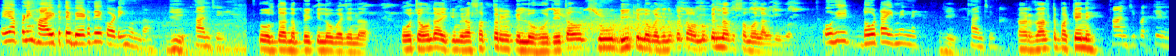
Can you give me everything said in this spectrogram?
ਇਹ ਆਪਣੀ ਹਾਈਟ ਤੇ weight ਦੇ ਅਕੋਰਡਿੰਗ ਹੁੰਦਾ। ਜੀ। ਹਾਂਜੀ। ਉਸ ਦਾ 90 ਕਿਲੋ ਵਜਨ ਆ। ਉਹ ਚਾਹੁੰਦਾ ਹੈ ਕਿ ਮੇਰਾ 70 ਕਿਲੋ ਹੋ ਜੇ ਤਾਂ ਉਸ ਨੂੰ 20 ਕਿਲੋ ਵਜਨ ਘਟਾਉਣ ਨੂੰ ਕਿੰਨਾ ਕੁ ਸਮਾਂ ਲੱਗ ਜਾਊਗਾ? ਉਹੀ 2.5 ਮਹੀਨੇ। ਜੀ। ਹਾਂਜੀ। ਤਾਂ ਰਿਜ਼ਲਟ ਪੱਕੇ ਨੇ? ਹਾਂਜੀ ਪੱਕੇ ਨੇ।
